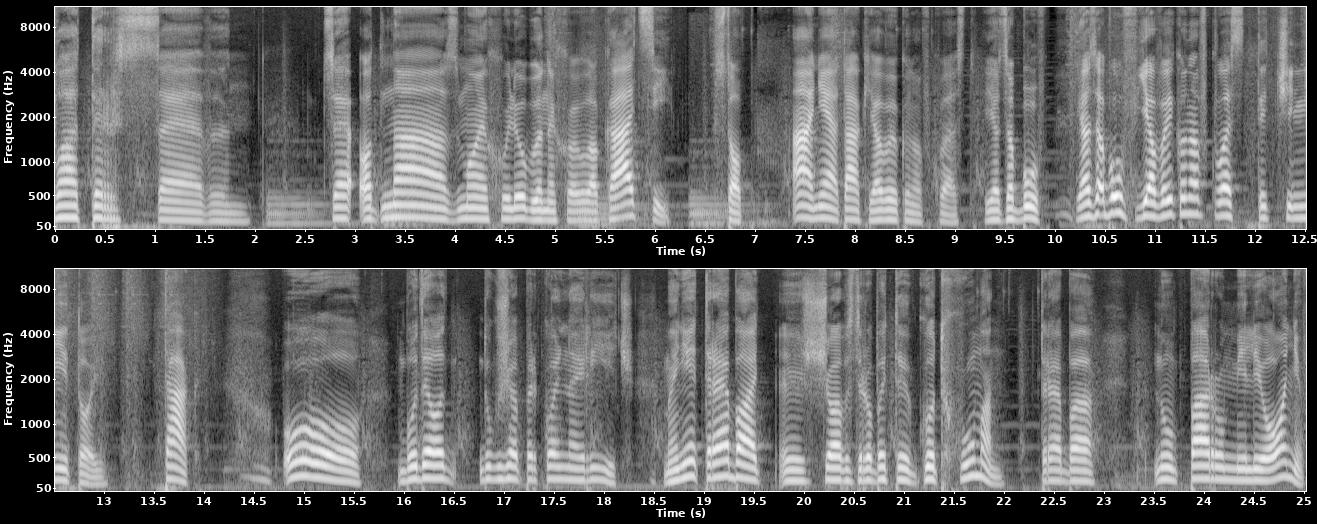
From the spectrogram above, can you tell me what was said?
Water 7. Це одна з моїх улюблених локацій. Стоп. А, ні, так, я виконав квест. Я забув. Я забув, я виконав квест ти чи ні той. Так. О, буде од... дуже прикольна річ. Мені треба, е, щоб зробити Good Human, треба, ну, пару мільйонів.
